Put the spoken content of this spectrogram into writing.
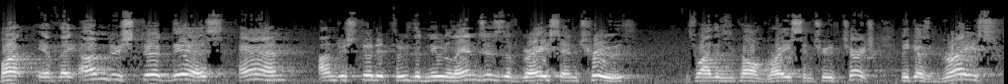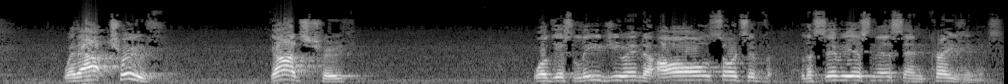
But if they understood this and understood it through the new lenses of grace and truth, that's why this is called Grace and Truth Church. Because grace without truth, God's truth, will just lead you into all sorts of lasciviousness and craziness.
